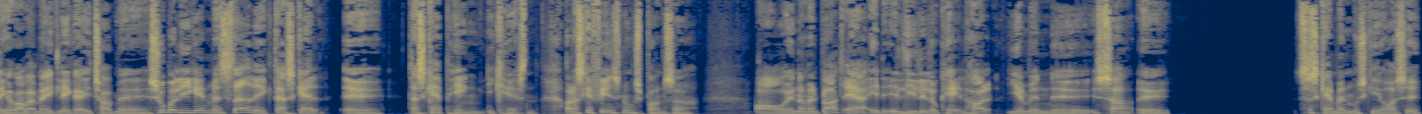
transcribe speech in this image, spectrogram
det kan godt være, at man ikke ligger i top med Superligaen, men stadigvæk, der skal, øh, der skal penge i kassen. Og der skal findes nogle sponsorer. Og øh, når man blot er et, et lille lokal hold, jamen øh, så, øh, så skal man måske også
